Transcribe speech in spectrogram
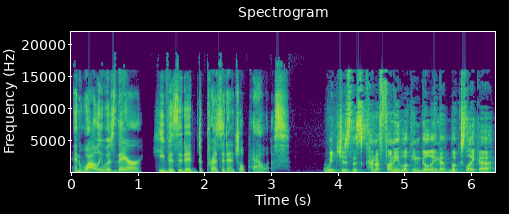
And while he was there, he visited the presidential palace. Which is this kind of funny looking building that looks like a,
